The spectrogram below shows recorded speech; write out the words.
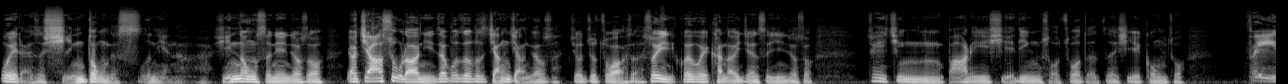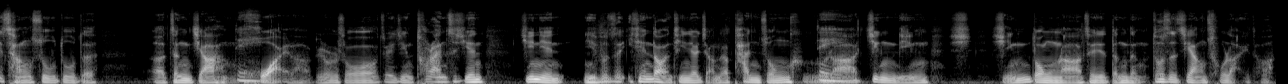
未来是行动的十年了。行动十年，就说要加速了。你这不是不是讲讲，就是就就做。所以各位看到一件事情，就是说最近巴黎协定所做的这些工作，非常速度的呃增加很快了。比如说最近突然之间，今年你不是一天到晚听人家讲叫碳中和啦、净零行动啦这些等等，都是这样出来的。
